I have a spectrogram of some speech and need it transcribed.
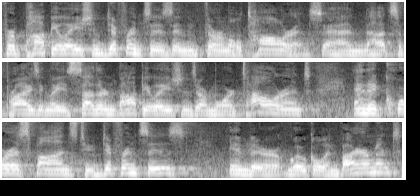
for population differences in thermal tolerance. And not surprisingly, southern populations are more tolerant, and it corresponds to differences in their local environment,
